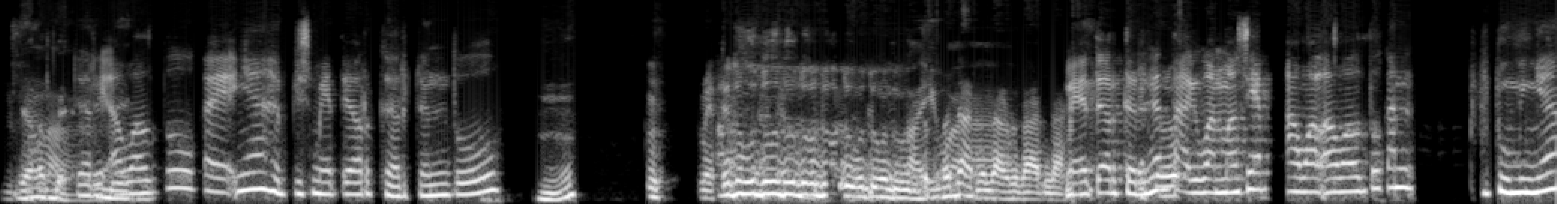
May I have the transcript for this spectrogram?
Nah, be- Dari Iya. awal tuh kayaknya habis Meteor Garden tuh. Hmm? Met- Eh, tunggu, tunggu, tunggu, tunggu, tunggu, tunggu, tunggu. Taiwan. Bentar, bentar, bentar, bentar. Meteor Garden kan Itu- Taiwan maksudnya awal-awal tuh kan boomingnya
